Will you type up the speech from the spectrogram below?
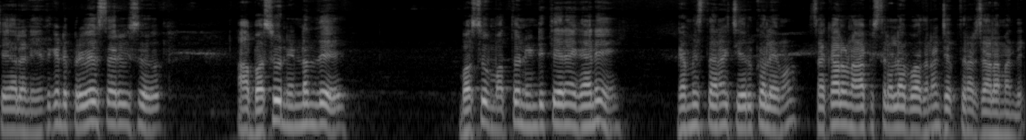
చేయాలని. ఎందుకంటే ప్రైవేట్ సర్వీసు ఆ బస్సు నిండందే బస్సు మొత్తం నిండితేనే కానీ గమ్యస్థానానికి చేరుకోలేము. సకాలంలో ఆఫీసులు ఎలా పోతున్నారని చెప్తున్నారు చాలామంది.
